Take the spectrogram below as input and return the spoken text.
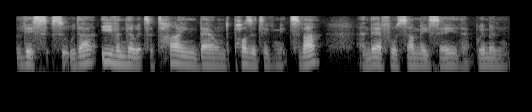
this Su'udah, even though it's a time-bound positive mitzvah, and therefore some may say that women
